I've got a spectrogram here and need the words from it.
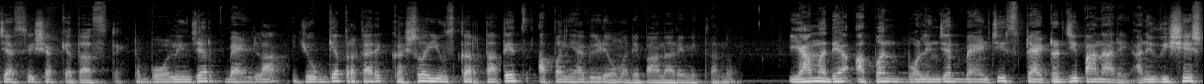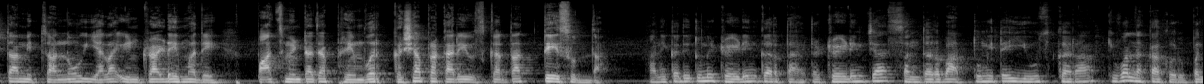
जास्त शक्यता असते. तर बॉलिंजर बँडला योग्य प्रकारे कसं यूज करतात तेच आपण या व्हिडिओमध्ये पाहणार आहे मित्रांनो. यामध्ये आपण बॉलिंजर बँडची स्ट्रॅटर्जी पाहणार आहे आणि विशेषतः मित्रांनो याला इंट्राडेमध्ये पाच मिनिटाच्या फ्रेमवर कशा प्रकारे यूज करतात ते सुद्धा. आणि कधी तुम्ही ट्रेडिंग करताय तर ट्रेडिंगच्या संदर्भात तुम्ही ते यूज करा किंवा नका करू. पण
